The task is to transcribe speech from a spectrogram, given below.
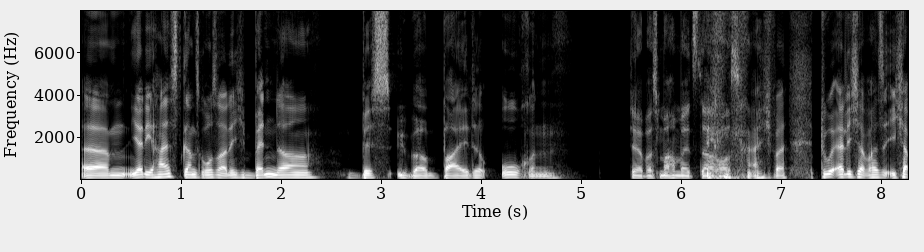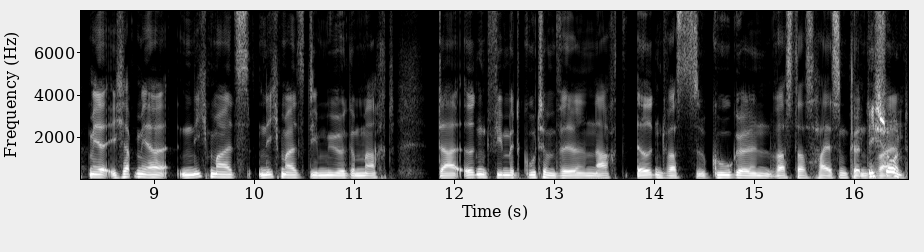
Ähm, ja, die heißt ganz großartig Bänder bis über beide Ohren. Ja, was machen wir jetzt daraus? ich weiß, du, ehrlicherweise, ich habe mir, hab mir nicht, mal, nicht mal die Mühe gemacht, da irgendwie mit gutem Willen nach irgendwas zu googeln, was das heißen könnte. Ich schon.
